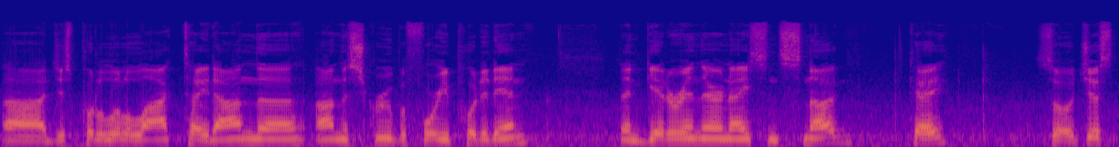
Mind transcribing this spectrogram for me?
Uh, just put a little Loctite on the on the screw before you put it in. Then get her in there nice and snug. Okay, so just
